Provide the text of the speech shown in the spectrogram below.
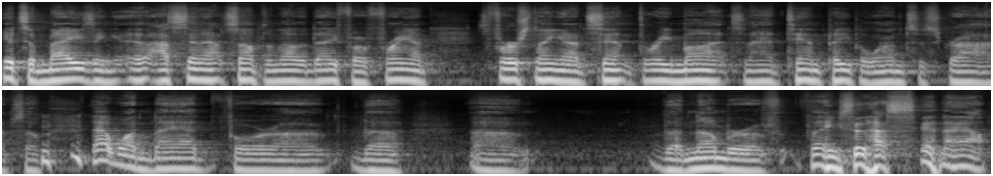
it's amazing. I sent out something the other day for a friend. It's the first thing I'd sent in three months, and I had ten people unsubscribe. So that wasn't bad for uh, the uh, the number of things that I sent out.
